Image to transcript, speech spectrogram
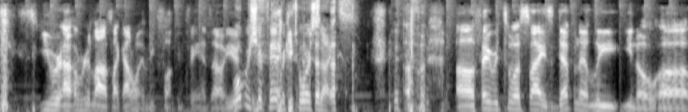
you I realized like I don't have any fucking fans out here. What was your favorite tour sites? uh, uh, favorite tour sites? Definitely, you know, uh,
